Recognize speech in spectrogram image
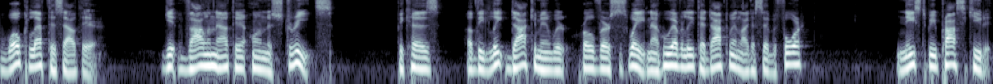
woke leftists out there, get violent out there on the streets because of the leaked document with Roe versus Wade. Now, whoever leaked that document, like I said before, needs to be prosecuted.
